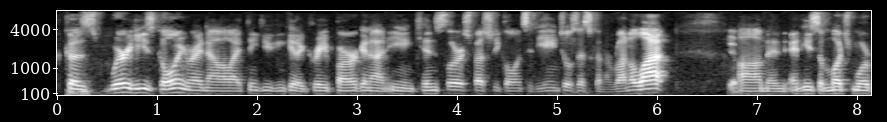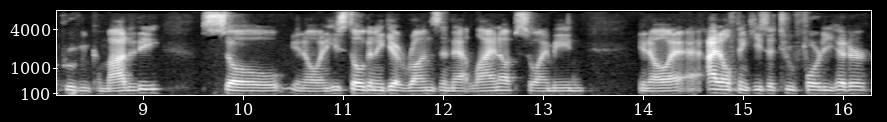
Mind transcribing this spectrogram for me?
because where he's going right now, I think you can get a great bargain on Ian Kinsler, especially going to the Angels. That's going to run a lot, yep. um, and and he's a much more proven commodity. So you know, and he's still going to get runs in that lineup. So I mean, you know, I, I don't think he's a 240 hitter.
